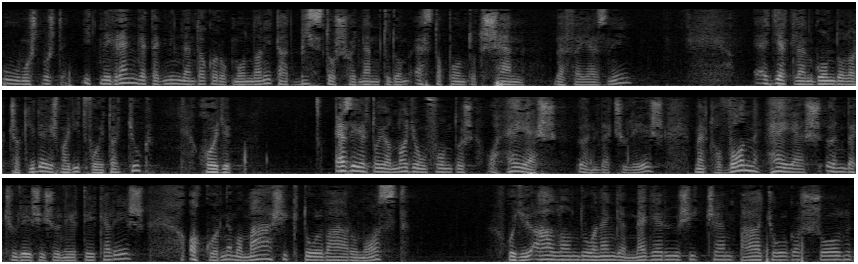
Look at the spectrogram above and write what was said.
Ú, most, most itt még rengeteg mindent akarok mondani, tehát biztos, hogy nem tudom ezt a pontot sem befejezni. Egyetlen gondolat csak ide, és majd itt folytatjuk, hogy ezért olyan nagyon fontos a helyes önbecsülés, mert ha van helyes önbecsülés és önértékelés, akkor nem a másiktól várom azt, hogy ő állandóan engem megerősítsen, pátyolgasson,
